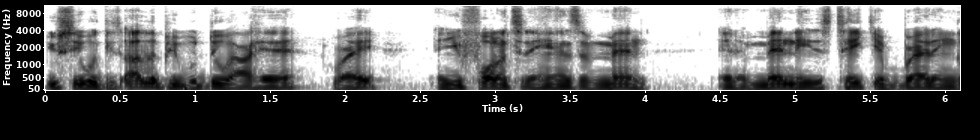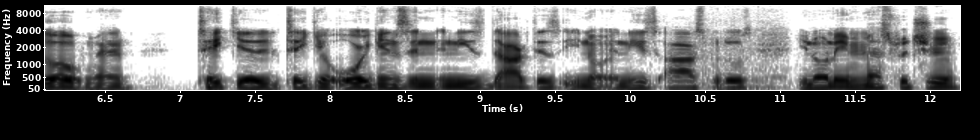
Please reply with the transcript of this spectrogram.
You see what these other people do out here, right? And you fall into the hands of men. And the men they just take your bread and go, man. Take your take your organs in, in these doctors, you know, in these hospitals. You know, they mess with you.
